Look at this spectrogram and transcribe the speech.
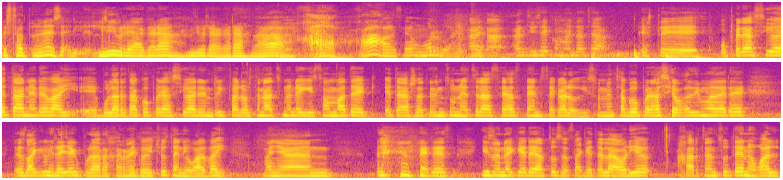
estatu, ez, libreak gara, libreak gara, da, ja, ja, da morrua. Ah, Eta antzizek komentatzea, este, operazioetan ere bai, e, bularretako operazioaren rifa erosten atzun ere gizon batek, eta esaten zuen ez zela zehazten, ze karo, gizonentzako operazio bat ere, ez daki beraiek bularra jarriko dituzten, igual bai, baina berez gizonek ere hartu zezaketela, hori jartzen zuten, igual,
